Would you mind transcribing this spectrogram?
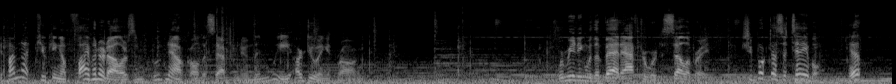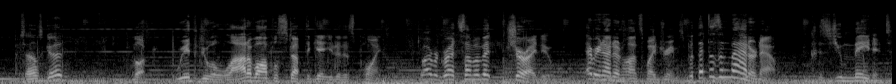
If I'm not puking up $500 in food and alcohol this afternoon, then we are doing it wrong. We're meeting with Yvette afterward to celebrate. She booked us a table. Yep. Sounds good. Look, we had to do a lot of awful stuff to get you to this point. Do I regret some of it? Sure I do. Every night it haunts my dreams, but that doesn't matter now. Because you made it.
